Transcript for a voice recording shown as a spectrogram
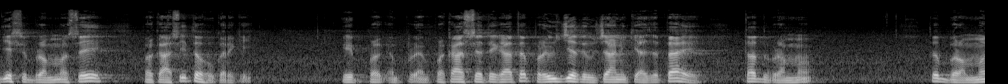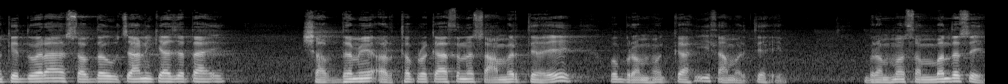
जिस ब्रह्म से प्रकाशित होकर के। ये प्रकाश्यते का अर्थ प्रयुज्यते, उच्चारण किया जाता है, तद ब्रह्म। तो ब्रह्म के द्वारा शब्द उच्चारण किया जाता है। शब्द में अर्थ प्रकाशन सामर्थ्य है, वो ब्रह्म का ही सामर्थ्य है। ब्रह्म संबंध से,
